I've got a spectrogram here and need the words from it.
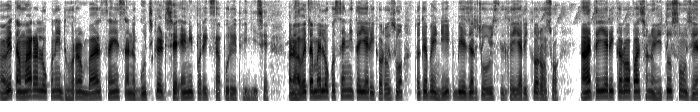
હવે તમારા લોકોની ધોરણ બાર સાયન્સ અને ગુજકેટ છે એની પરીક્ષા પૂરી થઈ ગઈ છે. અને હવે તમે લોકો શેની તૈયારી કરો છો? તો કે ભાઈ નીટ બે હજાર ચોવીસની તૈયારી કરો છો. આ તૈયારી કરવા પાછળનો હેતુ શું છે?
